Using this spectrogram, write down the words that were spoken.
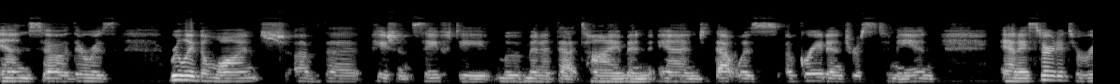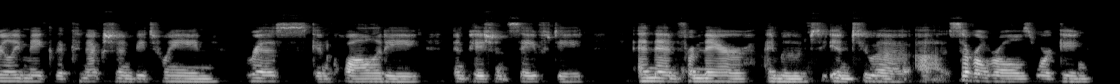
And so there was really the launch of the patient safety movement at that time and and that was of great interest to me and and I started to really make the connection between risk and quality and patient safety and then from there, I moved into a, several roles working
